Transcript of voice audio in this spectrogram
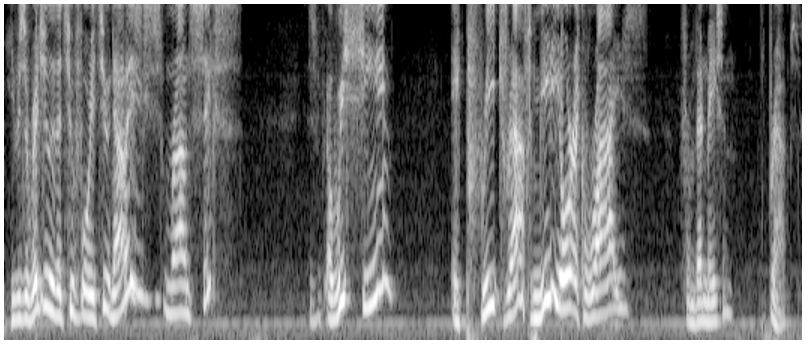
He was originally the 242. Now he's round six. Are we seeing a pre draft meteoric rise from Ben Mason? Perhaps.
